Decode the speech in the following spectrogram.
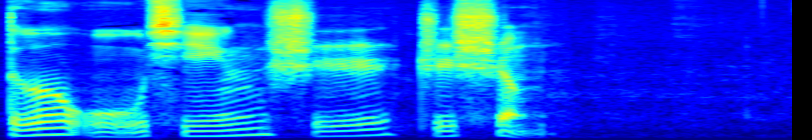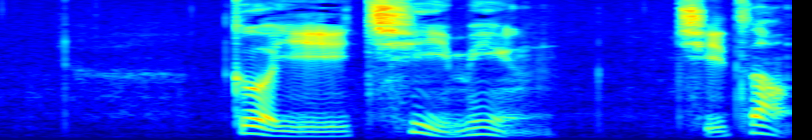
得五行时之盛，各以气命其脏。”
